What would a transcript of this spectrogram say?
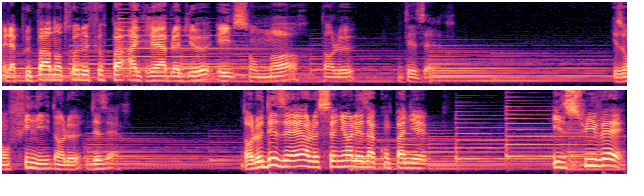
Mais la plupart d'entre eux ne furent pas agréables à Dieu et ils sont morts dans le désert. Ils ont fini dans le désert. Dans le désert, le Seigneur les accompagnait. Ils suivaient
